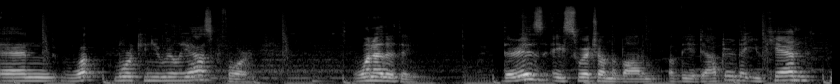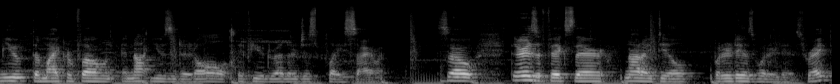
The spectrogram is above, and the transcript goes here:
And what more can you really ask for? One other thing. There is a switch on the bottom of the adapter that you can mute the microphone and not use it at all if you'd rather just play silent. So there is a fix there, not ideal, but it is what it is, right?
